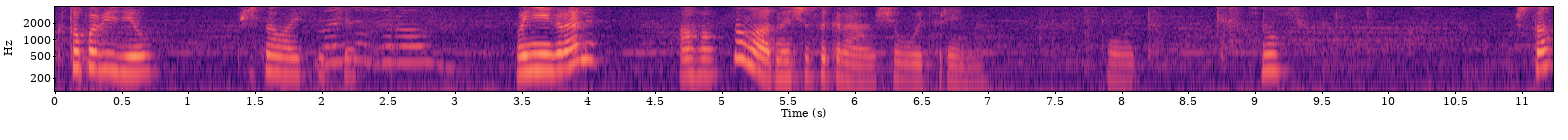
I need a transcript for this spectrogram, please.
Кто победил? Признавайся честно. Вы не играли? Ага. Ну ладно, еще сыграем, еще будет время. Вот. Ну. Что?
